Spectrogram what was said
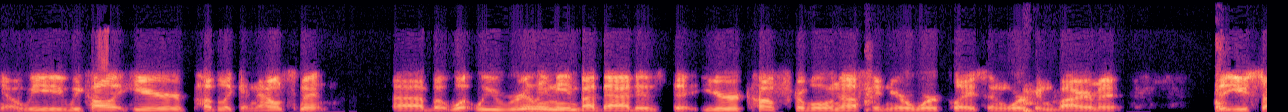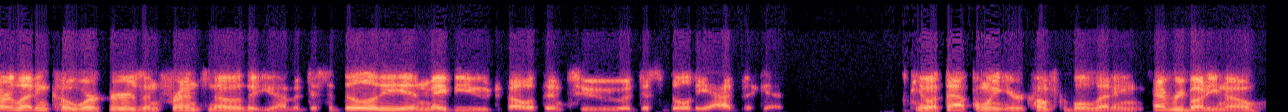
You know, we, we call it here public announcement, uh, but what we really mean by that is that you're comfortable enough in your workplace and work environment that you start letting coworkers and friends know that you have a disability and maybe you develop into a disability advocate. You know, at that point, you're comfortable letting everybody know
